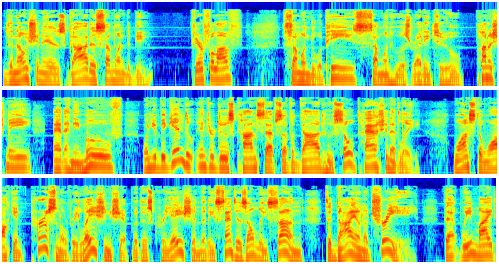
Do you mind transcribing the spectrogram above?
The notion is God is someone to be fearful of, someone to appease, someone who is ready to punish me at any move. When you begin to introduce concepts of a God who so passionately wants to walk in personal relationship with his creation that he sent his only son to die on a tree, that we might,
